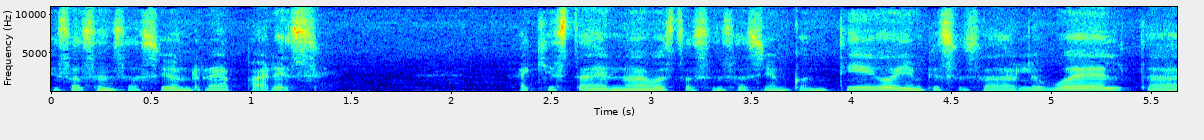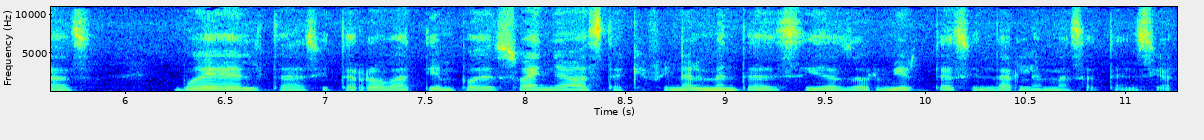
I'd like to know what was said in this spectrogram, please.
esa sensación reaparece. Aquí está de nuevo esta sensación contigo y empiezas a darle vueltas, vueltas y te roba tiempo de sueño hasta que finalmente decides dormirte sin darle más atención.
